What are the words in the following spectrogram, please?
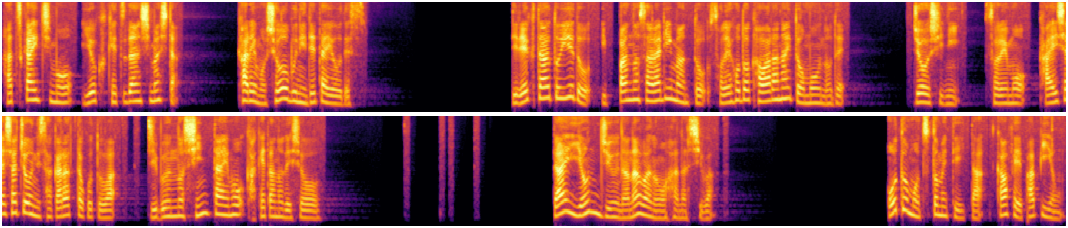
廿日市もよく決断しました。彼も勝負に出たようです。ディレクターといえど一般のサラリーマンとそれほど変わらないと思うので、上司に、それも会社社長に逆らったことは自分の身体も欠けたのでしょう。第47話のお話は音も務めていたカフェパピヨン。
